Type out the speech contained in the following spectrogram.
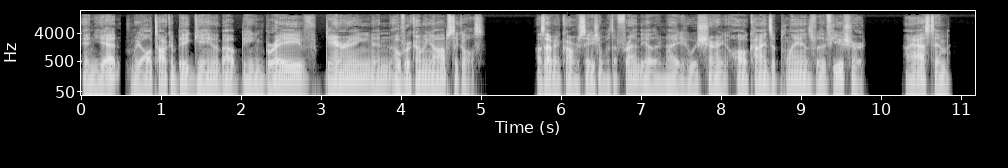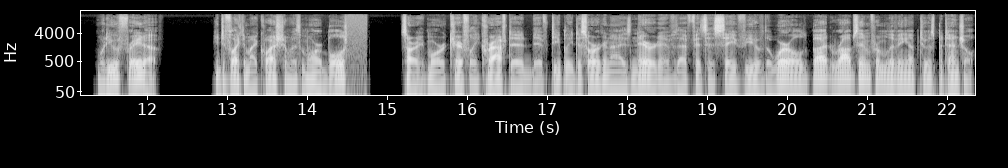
And yet, we all talk a big game about being brave, daring, and overcoming obstacles. I was having a conversation with a friend the other night who was sharing all kinds of plans for the future. I asked him, What are you afraid of? He deflected my question with more bullshit, sorry, more carefully crafted, if deeply disorganized narrative that fits his safe view of the world, but robs him from living up to his potential.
